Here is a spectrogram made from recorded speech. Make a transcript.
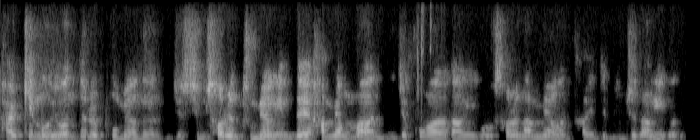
밝힌 뭐 의원들을 보면은 이제 지금 32명인데 한 명만 이제 공화당이고 31명은 다 이제 민주당이거든요.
